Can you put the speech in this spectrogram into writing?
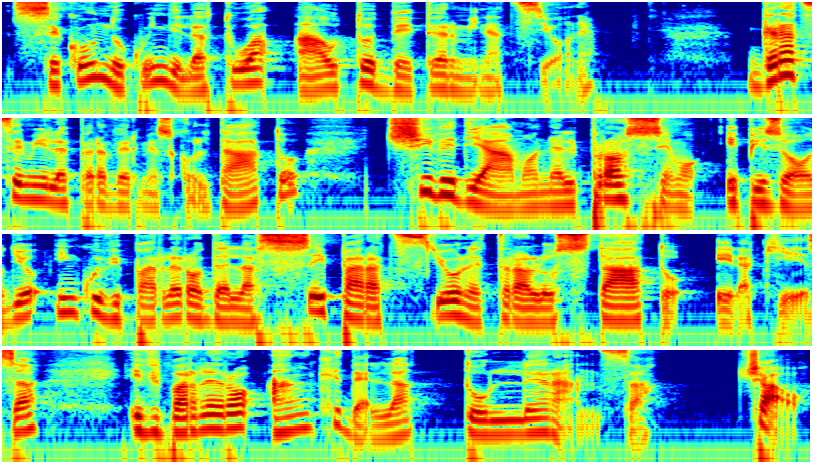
secondo quindi la tua autodeterminazione. Grazie mille per avermi ascoltato, ci vediamo nel prossimo episodio in cui vi parlerò della separazione tra lo Stato e la Chiesa e vi parlerò anche della tolleranza. Ciao!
